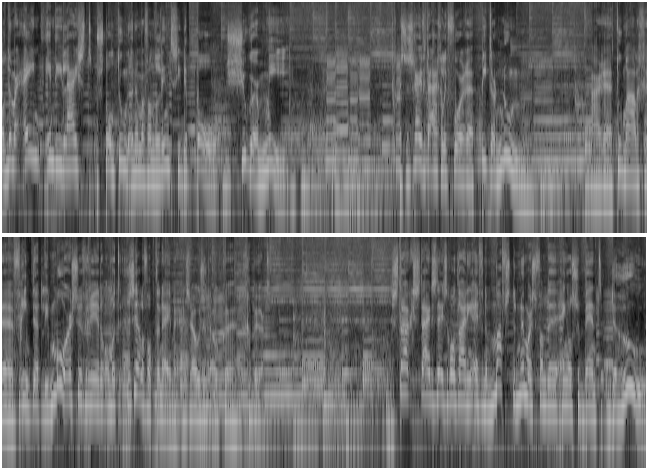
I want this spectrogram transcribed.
Op nummer 1 in die lijst stond toen een nummer van Lindsay de Pol, Sugar Me. Ze schreef het eigenlijk voor eh, Pieter Noen. Haar eh, toenmalige vriend Dudley Moore suggereerde om het zelf op te nemen. En zo is het ook eh, gebeurd. Straks tijdens deze rondleiding even de mafste nummers van de Engelse band The Who.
